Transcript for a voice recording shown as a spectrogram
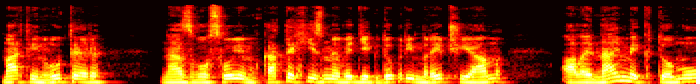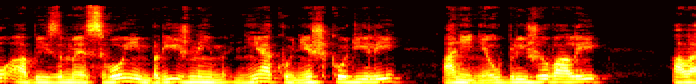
Martin Luther nás vo svojom katechizme vedie k dobrým rečiam, ale najmä k tomu, aby sme svojim blížnym nejako neškodili ani neubližovali, ale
